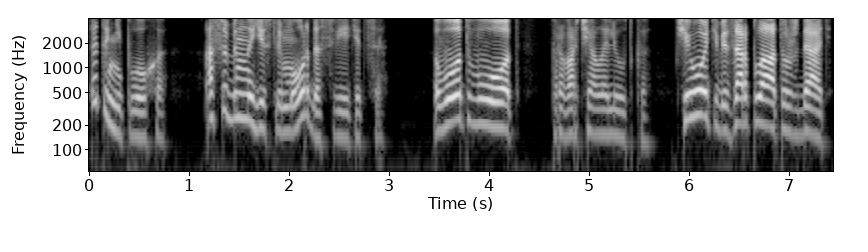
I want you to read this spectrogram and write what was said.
это неплохо. Особенно если морда светится. «Вот-вот», — проворчала Людка. «Чего тебе зарплату ждать?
